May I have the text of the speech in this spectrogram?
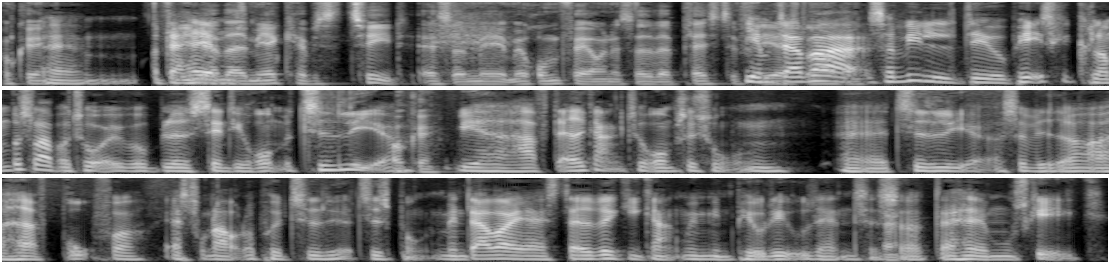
Okay. Øhm, og der havde der været mere kapacitet, altså med, med rumfærgerne, så havde der været plads til flere Jamen, der var, så ville det europæiske Columbus-laboratorium jo blevet sendt i rummet tidligere. Okay. Vi havde haft adgang til rumstationen øh, tidligere og så videre, og havde haft brug for astronauter på et tidligere tidspunkt. Men der var jeg stadigvæk i gang med min phd uddannelse ja. så der havde jeg måske ikke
